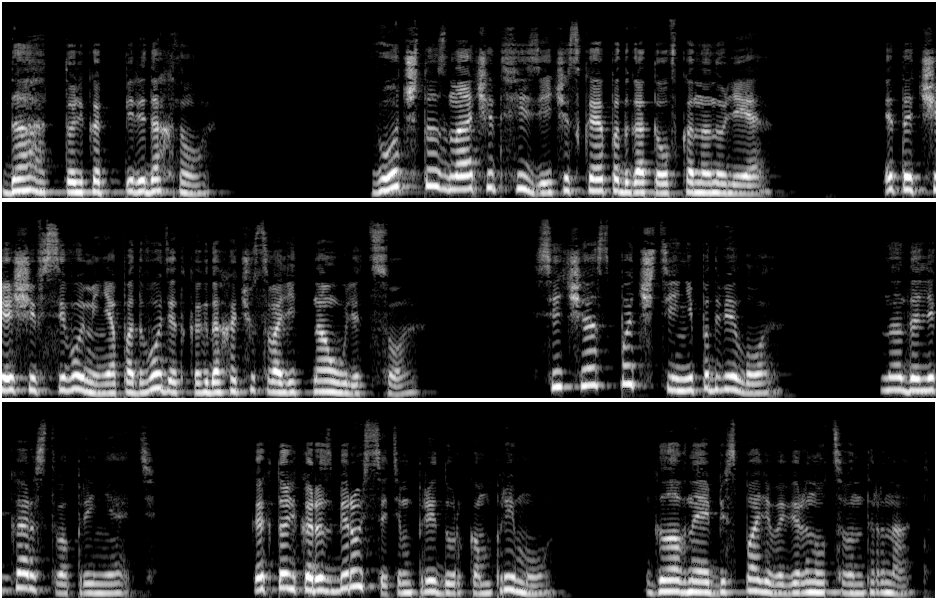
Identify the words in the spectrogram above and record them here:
Да, только передохну. Вот что значит физическая подготовка на нуле. Это чаще всего меня подводит, когда хочу свалить на улицу. Сейчас почти не подвело. Надо лекарство принять. Как только разберусь с этим придурком, приму. Главное, без палева вернуться в интернат.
